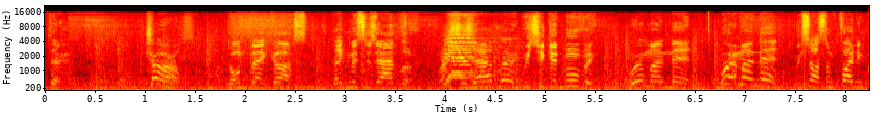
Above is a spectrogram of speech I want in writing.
Arthur! Charles! Don't thank us. Thank Mrs. Adler. Mrs. Adler? We should get moving. Where are my men? Where are my men? We saw some fighting.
